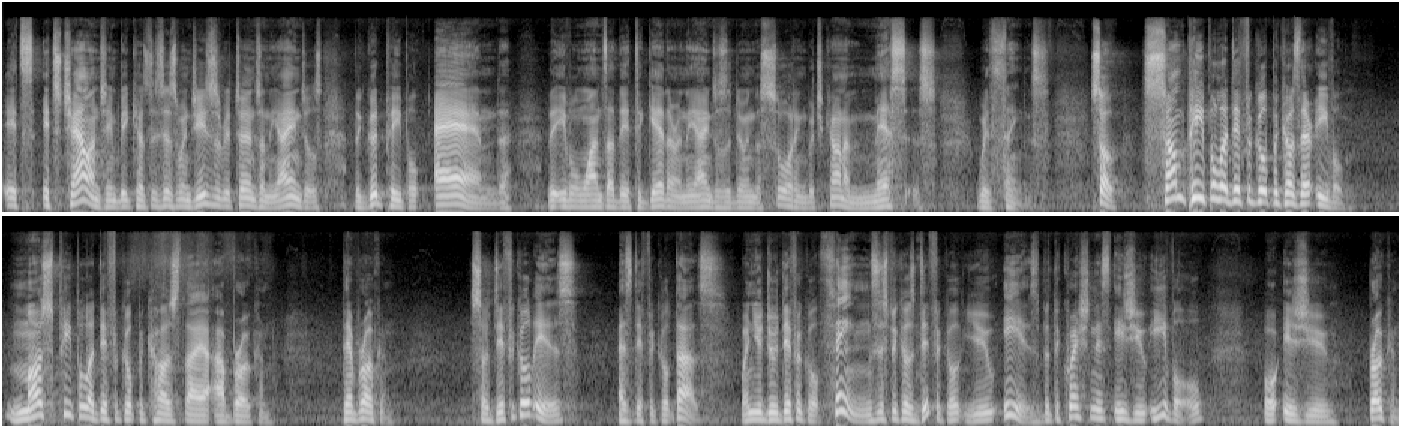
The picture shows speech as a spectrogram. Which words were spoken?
it's, it's challenging because it says when Jesus returns and the angels, the good people and the evil ones are there together and the angels are doing the sorting, which kind of messes with things. So, some people are difficult because they're evil. Most people are difficult because they are broken. They're broken. So, difficult is as difficult does. When you do difficult things, it's because difficult you is. But the question is is you evil or is you broken?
